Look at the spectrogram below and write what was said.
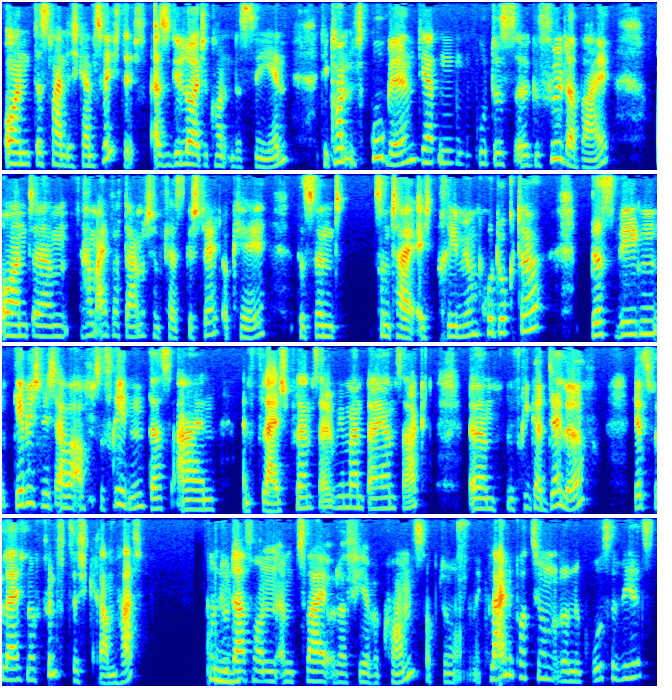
Und das fand ich ganz wichtig. Also die Leute konnten das sehen, die konnten es googeln, die hatten ein gutes äh, Gefühl dabei und ähm, haben einfach damit schon festgestellt, okay, das sind zum Teil echt Premium-Produkte. Deswegen gebe ich mich aber auch zufrieden, dass ein, ein Fleischpflanzer, wie man Bayern sagt, ähm, eine Frikadelle jetzt vielleicht nur 50 Gramm hat und mhm. du davon ähm, zwei oder vier bekommst, ob du eine kleine Portion oder eine große wählst,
